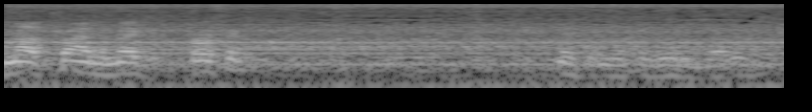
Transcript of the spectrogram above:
I'm not trying to make it perfect. Make it look a little better.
